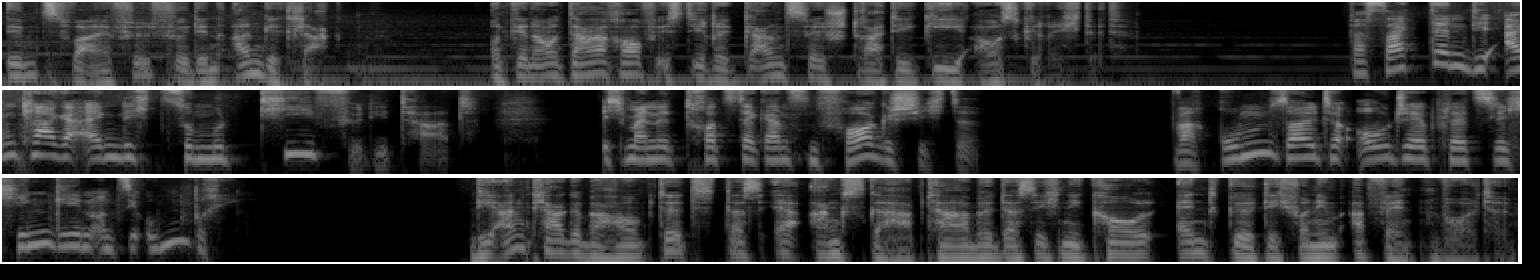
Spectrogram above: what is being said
im Zweifel für den Angeklagten. Und genau darauf ist ihre ganze Strategie ausgerichtet. Was sagt denn die Anklage eigentlich zum Motiv für die Tat? Ich meine, trotz der ganzen Vorgeschichte. Warum sollte OJ plötzlich hingehen und sie umbringen? Die Anklage behauptet, dass er Angst gehabt habe, dass sich Nicole endgültig von ihm abwenden wollte.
